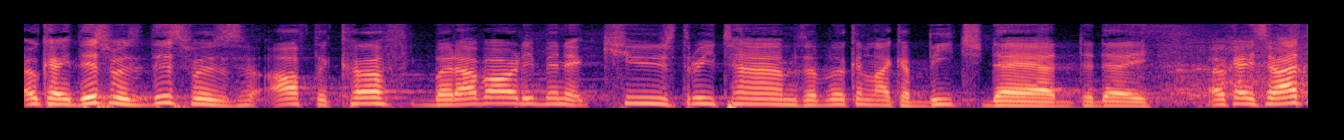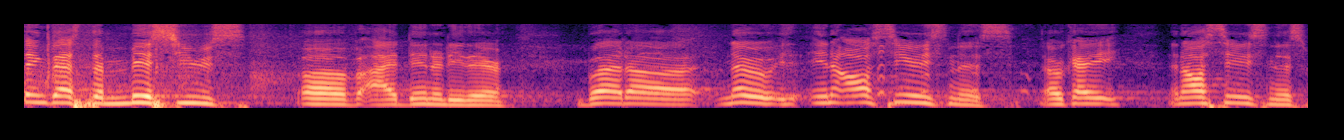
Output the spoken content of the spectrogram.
Okay, this was this was off the cuff, but I've already been accused three times of looking like a beach dad today. Okay, so I think that's the misuse of identity there. But uh, no, in all seriousness, okay, in all seriousness,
